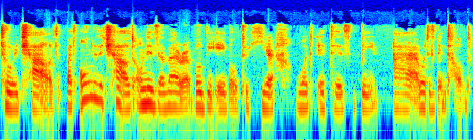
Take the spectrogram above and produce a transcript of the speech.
to a child. But only the child only the wearer will be able to hear what it is being uh, what is being told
